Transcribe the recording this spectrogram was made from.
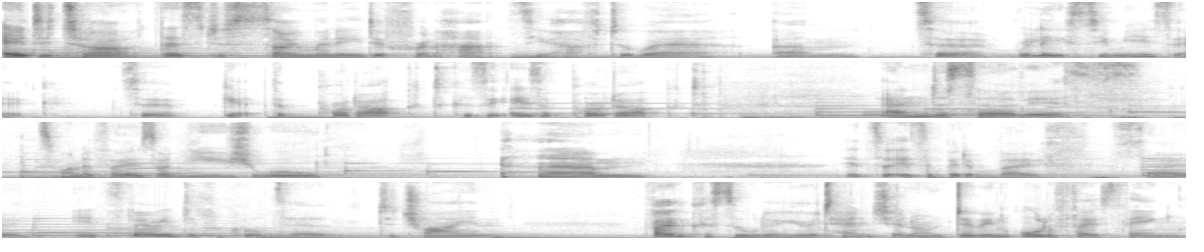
editor. There's just so many different hats you have to wear um, to release your music, to get the product, because it is a product and a service. It's one of those unusual. Um, it's it's a bit of both, so it's very difficult to to try and focus all of your attention on doing all of those things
